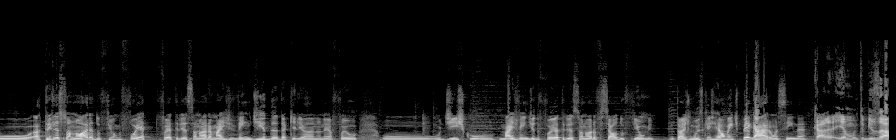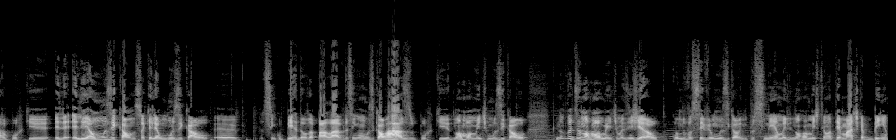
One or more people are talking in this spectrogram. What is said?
o, a trilha sonora do filme foi a, foi a trilha sonora mais vendida daquele ano, né? Foi o, o, o disco mais vendido foi a trilha sonora oficial do filme. Então as músicas realmente pegaram, assim, né? Cara, e é muito bizarro, porque ele, ele é um musical, só que ele é um musical, é, assim, com perdão da palavra, assim, um musical raso, porque normalmente musical, não vou dizer normalmente, mas em geral, quando você vê um musical indo pro cinema, ele normalmente tem uma temática bem,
